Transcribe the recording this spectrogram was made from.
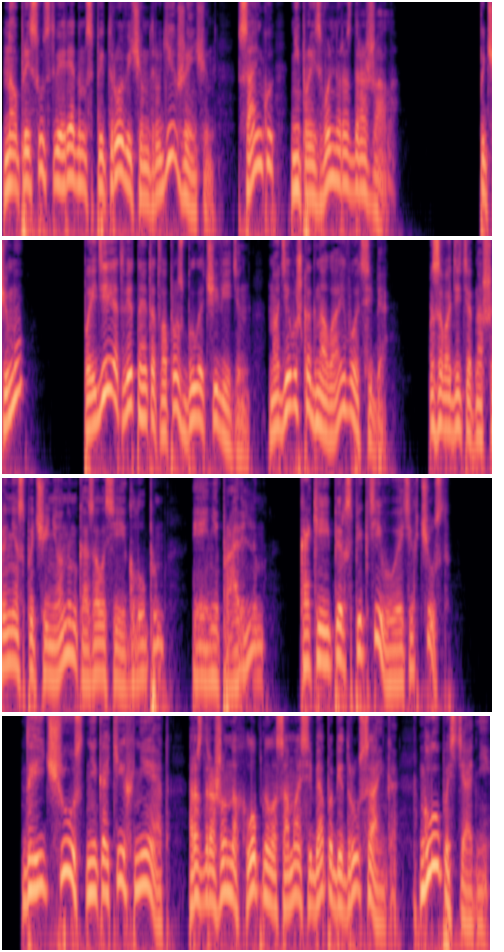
но присутствие рядом с Петровичем других женщин Саньку непроизвольно раздражало. Почему? По идее, ответ на этот вопрос был очевиден, но девушка гнала его от себя. Заводить отношения с подчиненным казалось ей глупым и неправильным. Какие перспективы у этих чувств? Да и чувств никаких нет, раздраженно хлопнула сама себя по бедру Санька. Глупости одни.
